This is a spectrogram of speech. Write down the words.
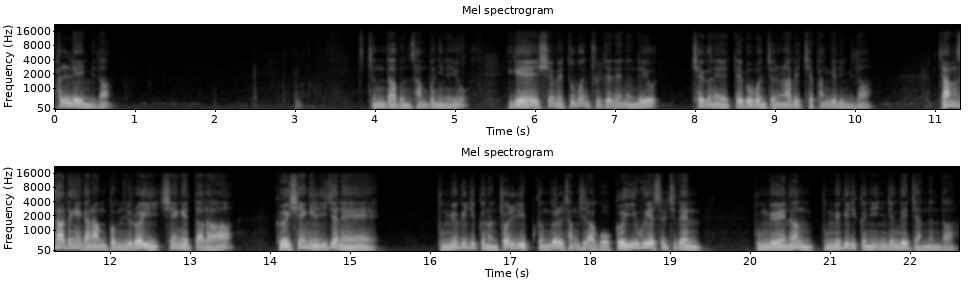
판례입니다. 정답은 3번이네요. 이게 시험에 두 번 출제됐는데요. 최근에 대법원 전원합의체 판결입니다. 장사 등에 관한 법률의 시행에 따라 그 시행일 이전에 분묘기지권은 존립 근거를 상실하고 그 이후에 설치된 분묘에는 분묘기지권이 인정되지 않는다.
